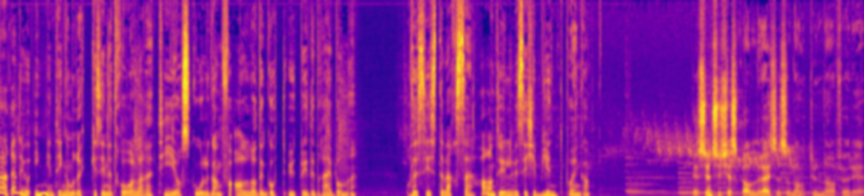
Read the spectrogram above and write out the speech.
Her er det jo ingenting om Røkke sine trålere, ti års skolegang for alle og det godt utbygde breibåndet. Og det siste verset har han tydeligvis ikke begynt på engang. Jeg syns ikke jeg skal reise så langt unna før jeg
